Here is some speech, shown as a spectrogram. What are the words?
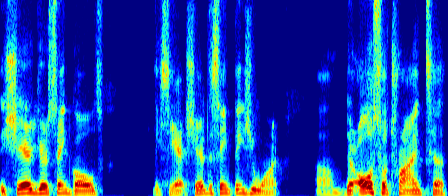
They share your same goals. They share, the same things you want. Um, they're also trying to,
